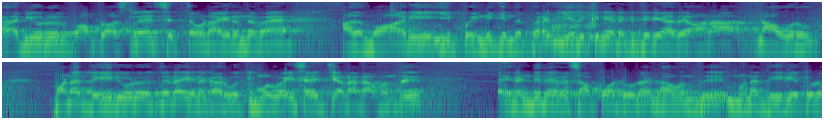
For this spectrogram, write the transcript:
அடியூர் பாம்பிளாஸ்ல செத்தவனா இருந்தவன். அதை மாறி இப்போ இன்னைக்கு இந்த பிறவி எதுக்குன்னு எனக்கு தெரியாது. ஆனால் நான் ஒரு மன தைரியோட எனக்கு அறுபத்தி மூணு வயசு ஆயிடுச்சு. ஆனால் நான் வந்து ரெண்டு நேர சாப்பாட்டோட நான் வந்து மன தைரியத்தோட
